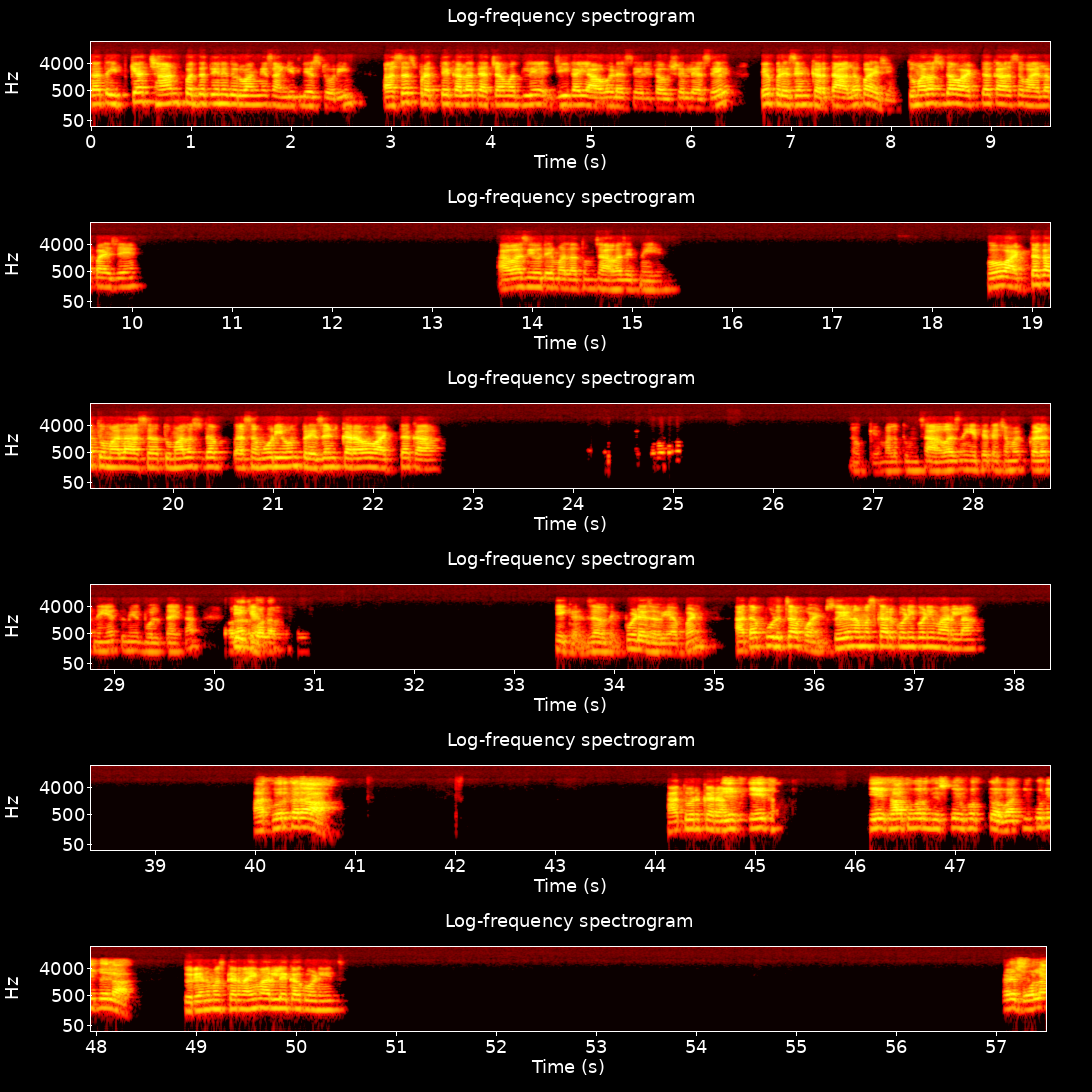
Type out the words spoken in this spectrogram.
तर आता इतक्या छान पद्धतीने दुर्वांगने सांगितली आहे स्टोरी असंच प्रत्येकाला त्याच्यामधले जी काही आवड असेल कौशल्य असेल ते प्रेझेंट करता आलं पाहिजे. तुम्हाला सुद्धा वाटतं का असं व्हायला पाहिजे? आवाज येऊ दे मला तुमचा आवाज येत नाहीये. हो वाटतं का तुम्हाला असं? तुम्हाला सुद्धा समोर येऊन प्रेझेंट करावं वाटतं का? ओके मला तुमचा आवाज नाही येते त्याच्यामुळे कळत नाहीये तुम्ही बोलताय का? ठीक आहे. बोला. ठीक आहे जाऊ दे. पुढे जाऊया आपण. आता पुढचा पॉइंट सूर्यनमस्कार कोणी कोणी मारला? हात वर करा. हात वर करा. एक एक एक हात वर दिसतोय फक्त. बाकी कोणी केला? सूर्यनमस्कार नाही मारले का कोणीच? अरे बोला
